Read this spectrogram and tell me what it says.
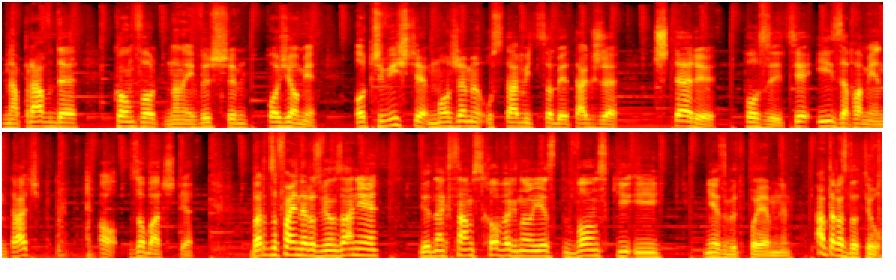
naprawdę komfort na najwyższym poziomie. Oczywiście możemy ustawić sobie także cztery pozycje i zapamiętać. O, zobaczcie. Bardzo fajne rozwiązanie, jednak sam schowek no, jest wąski i niezbyt pojemny. A teraz do tyłu.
